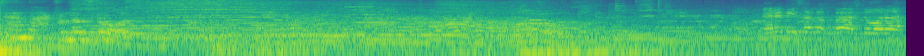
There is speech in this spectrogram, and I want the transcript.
Stand back from those doors. Enemies of the First Order,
